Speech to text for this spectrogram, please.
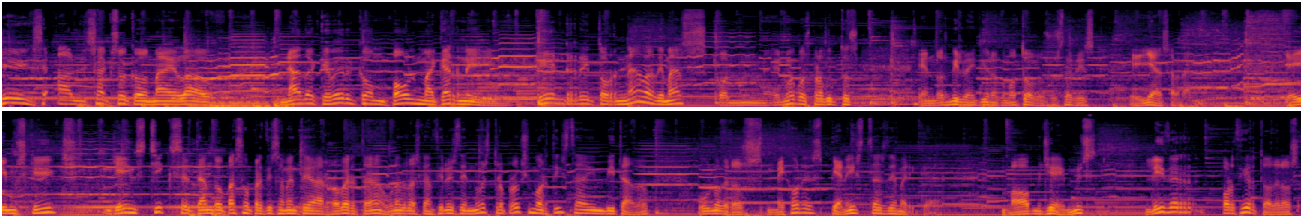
Chicks al saxo con My Love. Nada que ver con Paul McCartney, que retornaba además con eh, nuevos productos en 2021, como todos ustedes eh, ya sabrán. James Chicks, James Chicks eh, dando paso precisamente a Roberta, una de las canciones de nuestro próximo artista invitado, uno de los mejores pianistas de América, Bob James, líder, por cierto, de los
